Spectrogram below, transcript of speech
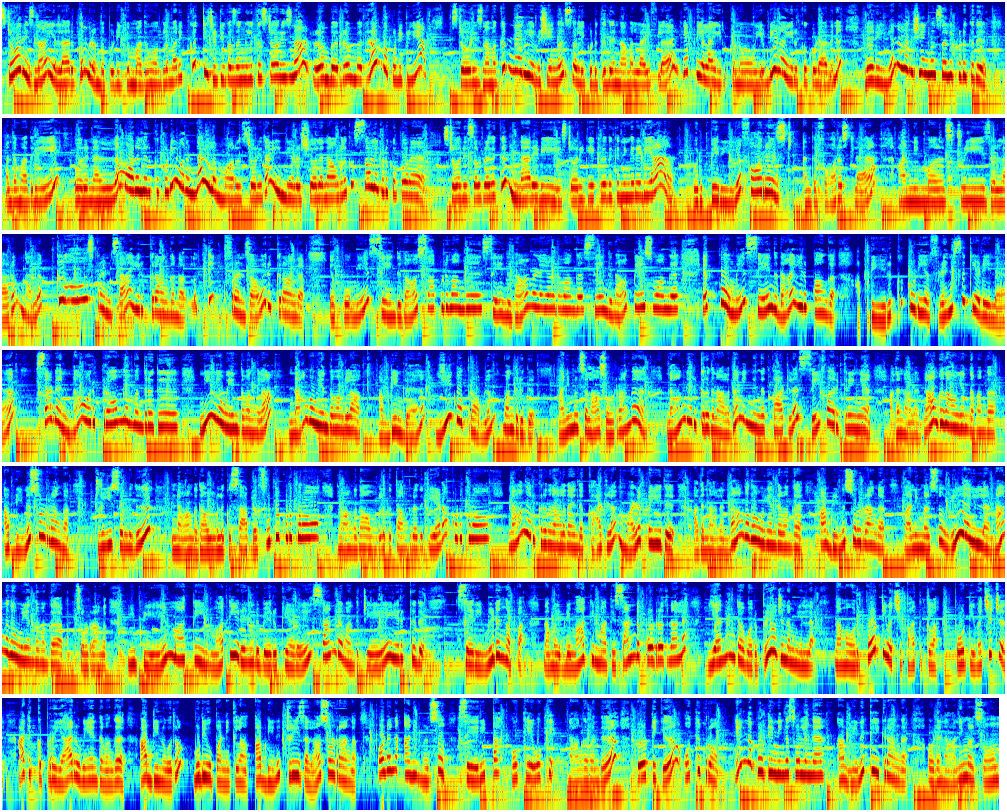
ஸ்டோரிஸ்னா எல்லாருக்கும் ரொம்ப பிடிக்கும். அதுவும் உங்களை மாதிரி குட்டி சுட்டி பசங்களுக்கு ஸ்டோரிஸ்னா ரொம்ப ரொம்ப ரொம்ப பிடிக்கும் இல்லையா? ஸ்டோரிஸ் நமக்கு நிறைய விஷயங்கள் சொல்லி கொடுக்குது. நம்ம லைஃப்ல எப்படியெல்லாம் இருக்கணும் எப்படியெல்லாம் இருக்கக்கூடாதுன்னு நிறைய நல்ல விஷயங்கள் சொல்லி கொடுக்குது. அந்த மாதிரி ஒரு நல்ல மாரல் இருக்கக்கூடிய ஒரு நல்ல மாரல் ஸ்டோரி தான் இன்னையோட ஷோல நான் உங்களுக்கு சொல்லி கொடுக்க போறேன். ஸ்டோரி சொல்றதுக்கு நான் ரெடி ஸ்டோரி கேக்குறதுக்கு நீங்க ரெடியா ஒரு பெரிய ஃபாரஸ்ட் அந்த ஃபாரஸ்ட்ல அனிமல்ஸ் ட்ரீஸ் எல்லாரும் நல்ல க்ளோஸ் ஃப்ரெண்ட்ஸா இருக்கிறாங்க. நல்ல திக் ஃப்ரெண்ட்ஸாவும் இருக்கிறாங்க. எப்பவுமே சேர்ந்து தான் சாப்பிடுவாங்க சேர்ந்து தான் விளையாடுவாங்க சேர்ந்து தான் பேசுவாங்க. எப்பவுமே சேர்ந்து தான் இருப்பாங்க. அப்படி இருக்கக்கூடிய ஃப்ரெண்ட்ஸுக்கு இடையில சடன்னா ஒரு ப்ராப்ளம் வந்துருது. நீங்க உயர்ந்தவங்களா? நாங்க உயர்ந்தவங்களா? அப்படிங்கிற ஈகோ ப்ராப்ளம் வந்துருது. அனிமல்ஸ் எல்லாம் சொல்றாங்க நாங்க இருக்கிறதுனால தான் நீங்க இங்க காட்டுல சேஃபா இருக்கிறீங்க. அதனால நாங்க தான் உயர்ந்தவங்க அப்படின்னு சொல்றாங்க. ட்ரீ சொல்லுது நாங்க தான் உங்களுக்கு சாப்பிட ஃபுட்டு கொடுக்குறோம். நாங்க தான் உங்களுக்கு தங்குறதுக்கு இடம் கொடுக்குறோம். நாங்க இருக்கிறதுனால தான் இந்த காட்டுல மழை பெய்யுது. அதனால நாங்க தான் உயர்ந்தவங்க அப்படின்னு சொல்றாங்க. அனிமல்ஸும் இல்ல இல்ல நாங்க தான் உயர்ந்தவங்க அப்படின்னு சொல்றாங்க. இப்படியே மாத்தி மாத்தி ரெண்டு பேருக்கு இடையே சண்டை வந்துட்டே இருக்குது. சரி விடுங்கப்பா. நம்ம இப்படி மாத்தி மாத்தி சண்டை போடுறதுனால எந்த ஒரு பிரயோஜனம் இல்ல. நம்ம ஒரு போட்டி வச்சு பாத்துக்கலாம். போட்டி வச்சுட்டு அதுக்கப்புறம் யாரு உயர்ந்தவங்க அப்படின்னு ஒரு முடிவு பண்ணிக்கலாம் அப்படின்னு ட்ரீஸ் எல்லாம் சொல்றாங்க. உடனே அனிமல்ஸும் சரிப்பா ஓகே ஓகே நாங்க வந்து போட்டிக்கு ஒத்துக்குறோம். என்ன போட்டி நீங்க சொல்லுங்க அப்படின்னு கேக்குறாங்க. உடனே அனிமல்ஸும்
